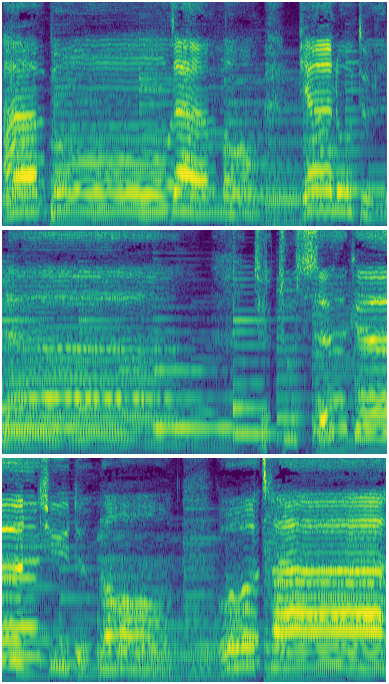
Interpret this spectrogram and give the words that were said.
abondamment, au travers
